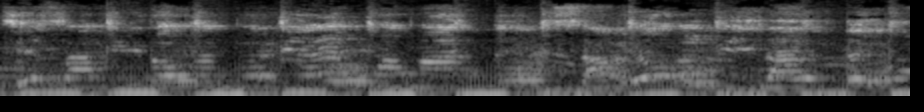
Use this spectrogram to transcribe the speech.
Si he sabido tanto tiempo amarte, sabré olvidarte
